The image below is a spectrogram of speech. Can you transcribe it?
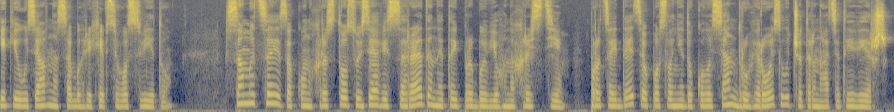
який узяв на себе гріхи всього світу. Саме цей закон Христос узяв із середини та й прибив його на Христі. Про це йдеться в посланні до Колосян, 2 розділ, 14 вірш.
